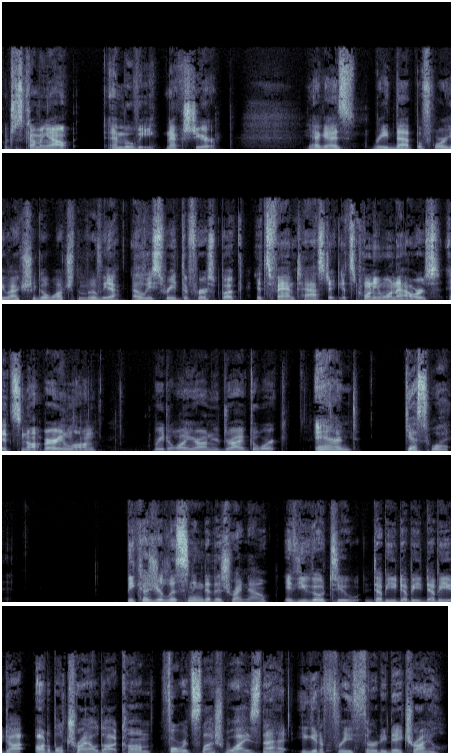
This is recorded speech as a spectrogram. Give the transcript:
which is coming out a movie next year. Yeah, guys, read that before you actually go watch the movie. Yeah, at least read the first book. It's fantastic. It's 21 hours. It's not very long. Read it while you're on your drive to work. And guess what? Because you're listening to this right now, if you go to www.audibletrial.com forward slash why is that, you get a free 30 day trial.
